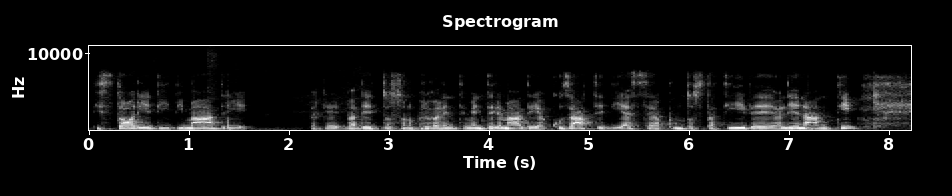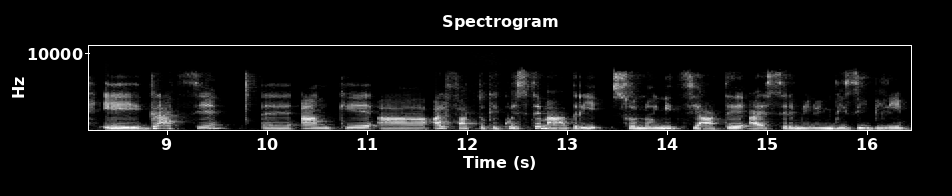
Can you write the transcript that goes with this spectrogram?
di storie di, di madri perché va detto sono prevalentemente le madri accusate di essere appunto stative alienanti e grazie eh, anche a, al fatto che queste madri sono iniziate a essere meno invisibili.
